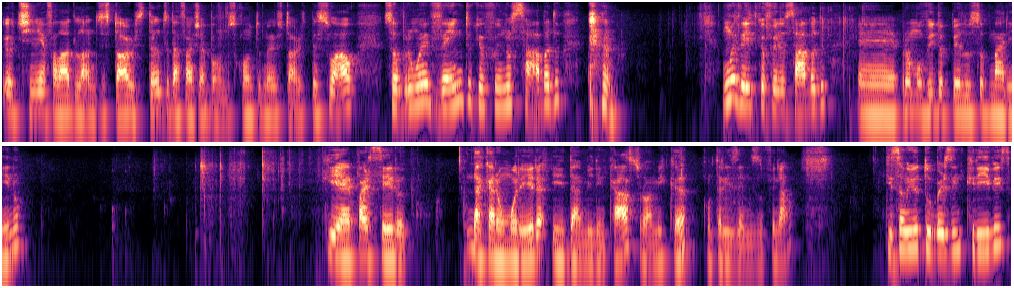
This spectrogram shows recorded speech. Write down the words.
eu tinha falado lá nos stories, tanto da faixa bônus quanto meu stories pessoal, sobre um evento que eu fui no sábado. um evento que eu fui no sábado, é, promovido pelo Submarino, que é parceiro da Carol Moreira e da Miriam Castro, a Mikan, com três N's no final, que são youtubers incríveis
